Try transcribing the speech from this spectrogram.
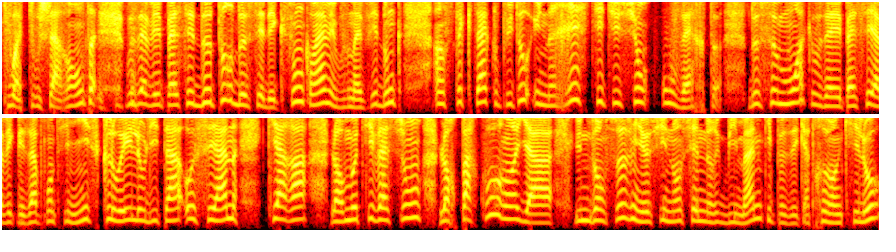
Poitou-Charentes. Vous avez passé deux tours de sélection quand même et vous en avez fait donc un spectacle, plutôt une restitution ouverte ce mois que vous avez passé avec les apprentis Miss, Chloé, Lolita, Océane, Chiara, leur motivation, leur parcours. Hein. Il y a une danseuse, mais il y a aussi une ancienne rugbyman qui pesait 80 kilos.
